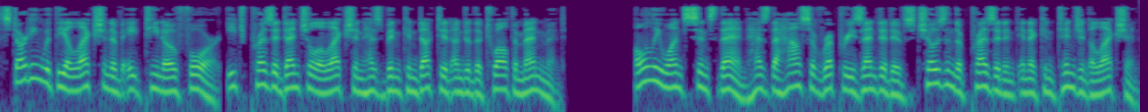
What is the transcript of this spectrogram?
Starting with the election of 1804, each presidential election has been conducted under the Twelfth Amendment. Only once since then has the House of Representatives chosen the president in a contingent election.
